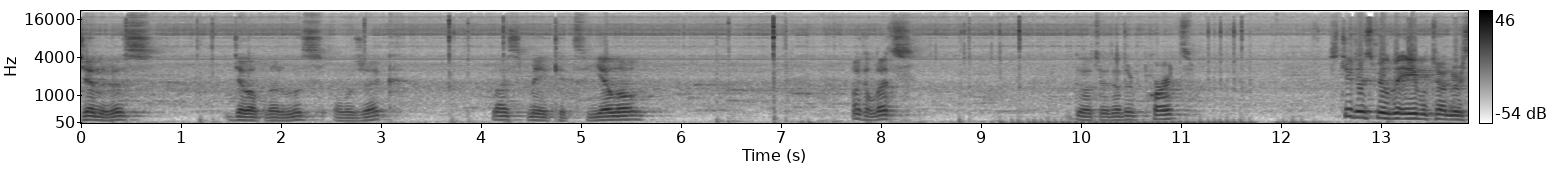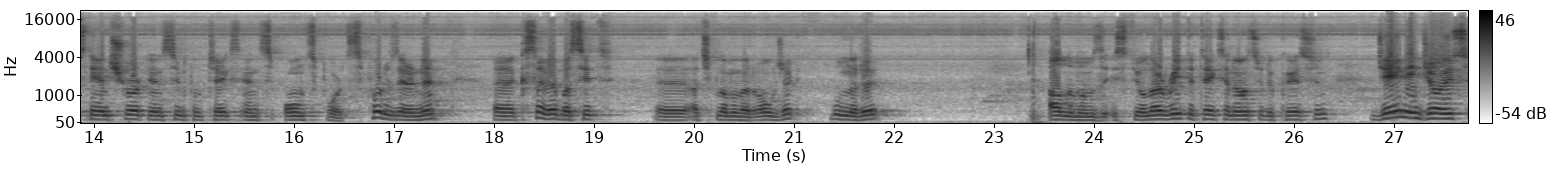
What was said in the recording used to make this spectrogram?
generous cevaplarımız olacak. Let's make it yellow. Okay, let's go to another part. Students will be able to understand short and simple text and on sports. Spor üzerine e, kısa ve basit e, açıklamalar olacak. Bunları anlamamızı istiyorlar. Read the text and answer the question. Jane enjoys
